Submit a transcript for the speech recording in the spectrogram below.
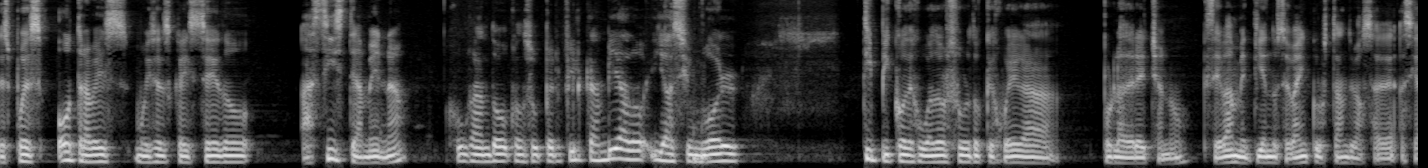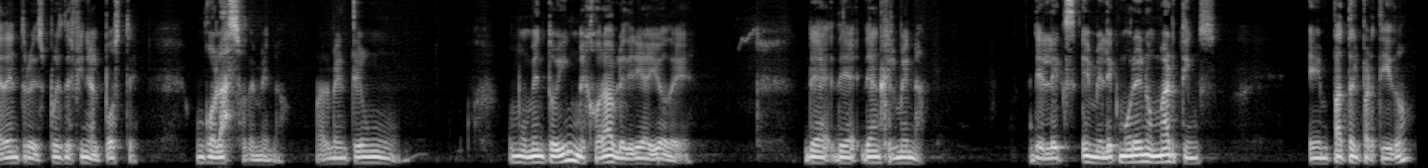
Después otra vez Moisés Caicedo asiste a Mena jugando con su perfil cambiado y hace un gol típico de jugador zurdo que juega por la derecha, ¿no? Que se va metiendo, se va incrustando hacia, adentro y después define al poste. Un golazo de Mena. Realmente un, un momento inmejorable, diría yo, de, de, Ángel Mena. Del ex Emelec Moreno Martins empata el partido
